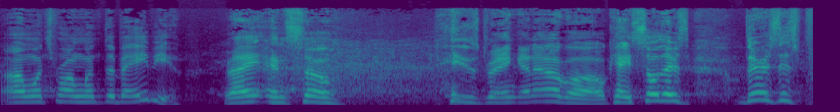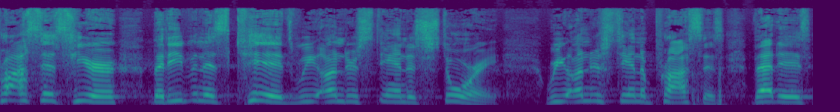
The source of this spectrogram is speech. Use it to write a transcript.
oh, what's wrong with the baby? Right? And so he's drinking alcohol. Okay, so there's, there's this process here that even as kids, we understand a story. We understand a process. That is,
